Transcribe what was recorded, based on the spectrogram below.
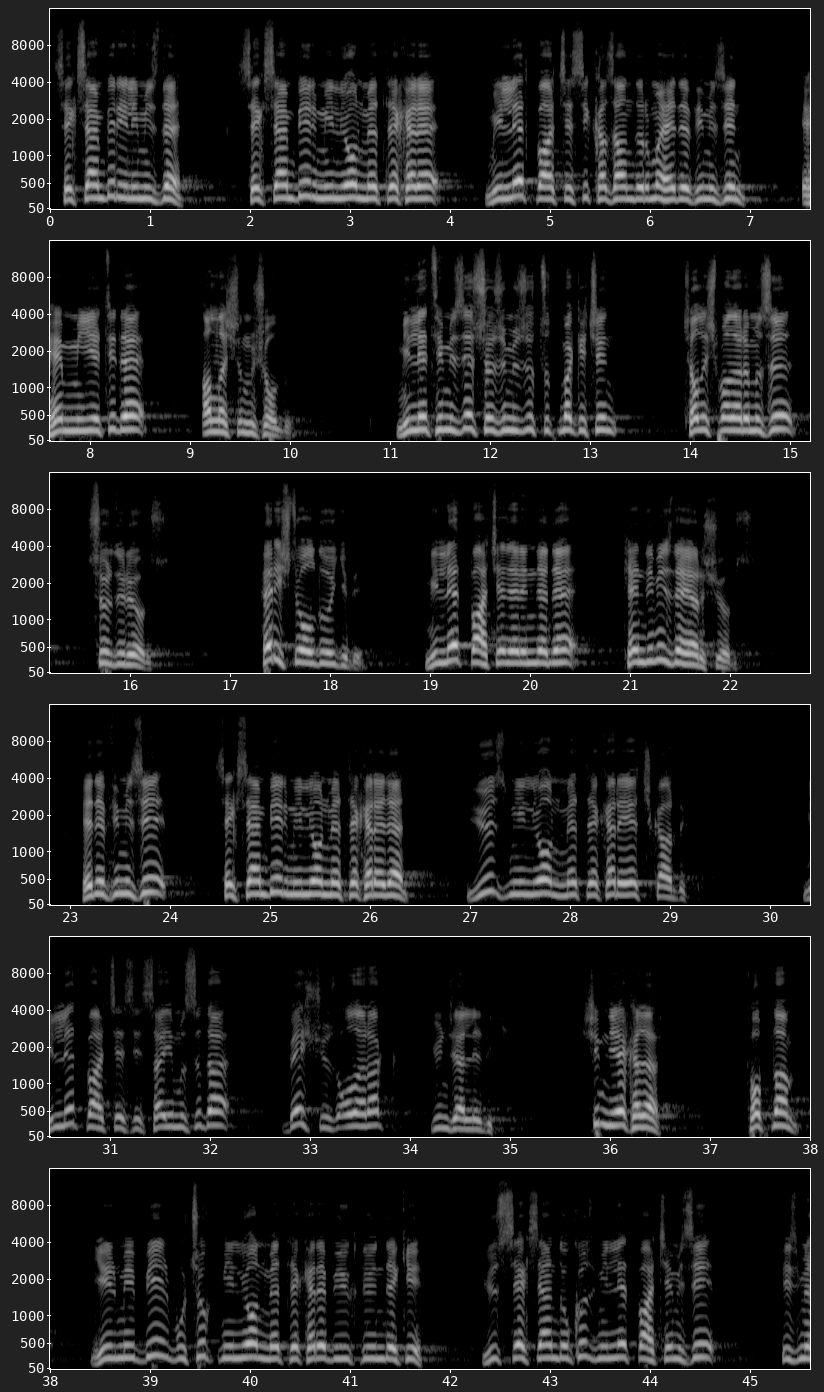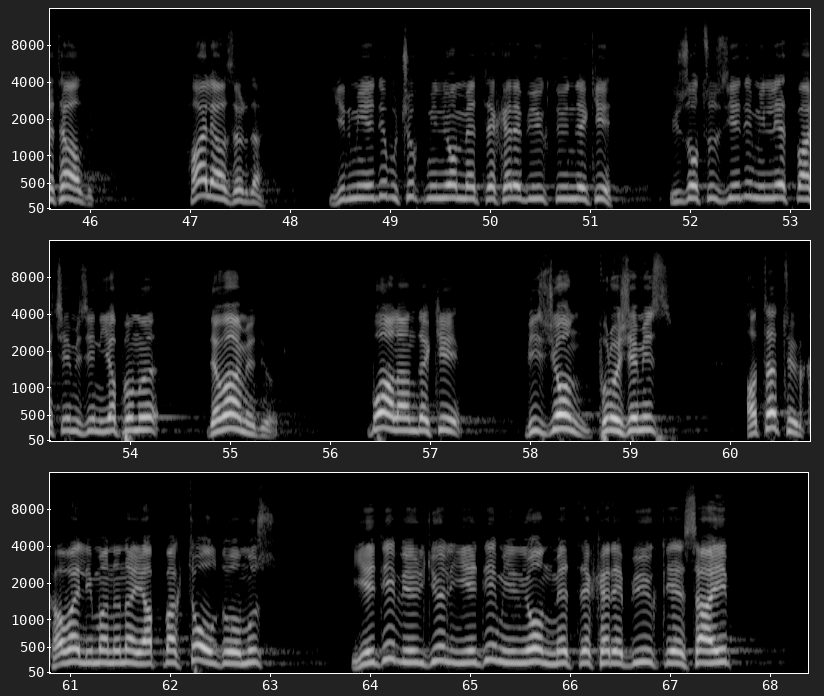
81 ilimizde 81 milyon metrekare millet bahçesi kazandırma hedefimizin ehemmiyeti de anlaşılmış oldu. Milletimize sözümüzü tutmak için çalışmalarımızı sürdürüyoruz. Her işte olduğu gibi millet bahçelerinde de kendimizle yarışıyoruz. Hedefimizi 81 milyon metrekareden 100 milyon metrekareye çıkardık. Millet bahçesi sayımızı da 500 olarak güncelledik. Şimdiye kadar toplam 21,5 milyon metrekare büyüklüğündeki 189 millet bahçemizi hizmete aldık. Halihazırda 27,5 milyon metrekare büyüklüğündeki 137 millet bahçemizin yapımı devam ediyor. Bu alandaki vizyon projemiz Atatürk Havalimanı'na yapmakta olduğumuz 7,7 milyon metrekare büyüklüğe sahip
